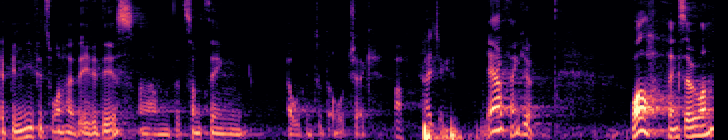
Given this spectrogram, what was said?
I believe it's 180 days. Um, that's something I would need to double check. perfect. I'll check it. Yeah, thank you. Well, thanks everyone.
